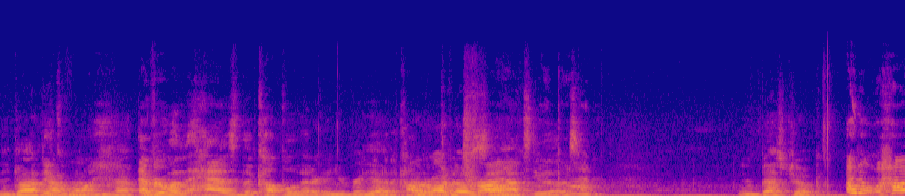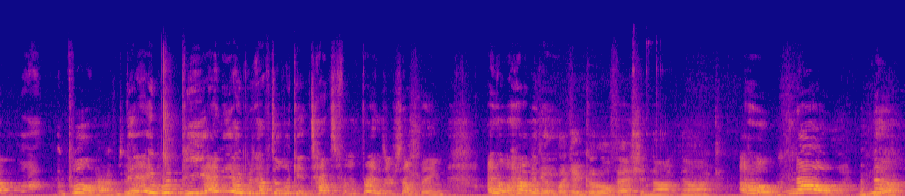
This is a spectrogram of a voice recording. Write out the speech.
You gotta Think have one. one. You have to. Everyone has the couple that are in your brain. Yeah, that are the common everyone ones, but knows Try some. not to do those. God, Your best joke. I don't have. Well, have to. it would be. I, I would have to look at text from friends or something. I don't have like, any. a, like a good old fashioned knock knock. oh no, no! Yeah.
